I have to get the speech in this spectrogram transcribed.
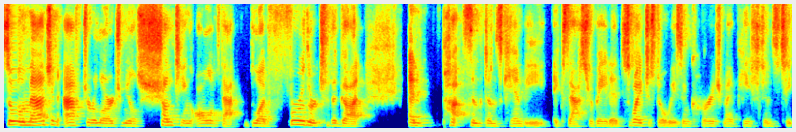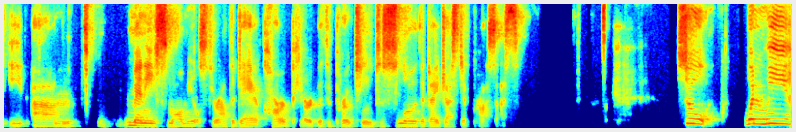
So imagine after a large meal, shunting all of that blood further to the gut and pot symptoms can be exacerbated. So I just always encourage my patients to eat um, many small meals throughout the day, a carb paired with a protein to slow the digestive process. So when we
